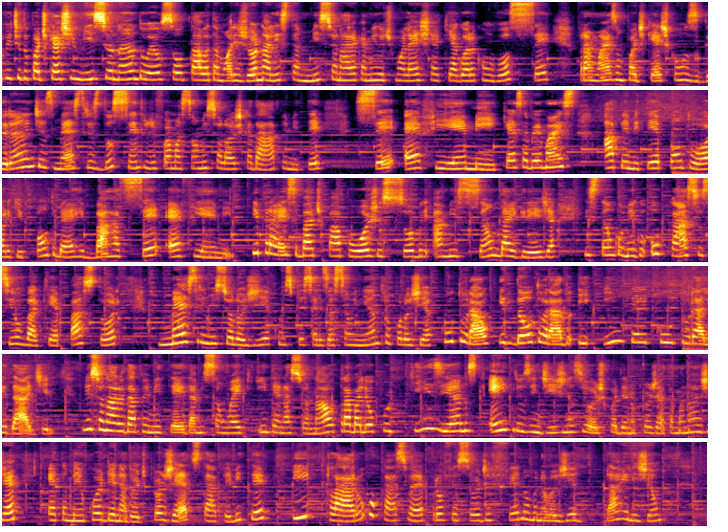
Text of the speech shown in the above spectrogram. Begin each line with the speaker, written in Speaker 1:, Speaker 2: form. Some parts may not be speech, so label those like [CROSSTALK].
Speaker 1: Ouvinte do podcast Missionando. Eu sou Tabata Mori, jornalista missionária Caminho do Timor-Leste, aqui agora com você para mais um podcast com os grandes mestres do Centro de Formação Missiológica da APMT CFM. Quer saber mais? apmt.org.br/cfm. E para esse bate-papo hoje sobre a missão da igreja, estão comigo o Cássio Silva, que é pastor mestre em missiologia com especialização em antropologia cultural e doutorado em interculturalidade. Missionário da PMT e da Missão WEC Internacional, trabalhou por 15 anos entre os indígenas e hoje coordena o projeto Amanagé. É também o coordenador de projetos da APMT e, claro, o Cássio é professor de fenomenologia da religião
